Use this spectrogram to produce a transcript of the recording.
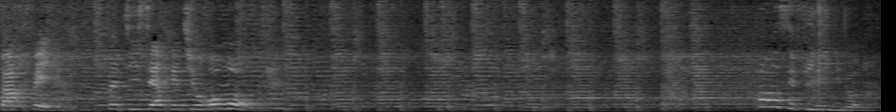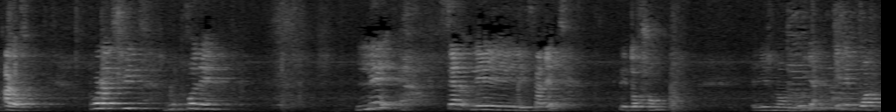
Parfait. Petit cercle et tu remontes. Oh, c'est fini, dis Alors, pour la suite, vous prenez les, les sarrettes, les torchons, les genoux et les poids.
